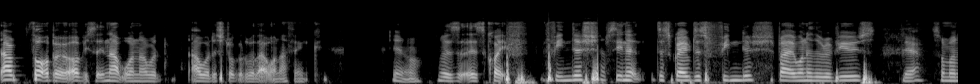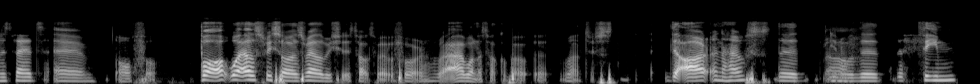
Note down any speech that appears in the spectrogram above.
I thought about it, obviously in that one. I would. I would have struggled with that one. I think. You know, it's, it's quite fiendish. I've seen it described as fiendish by one of the reviews. Yeah. Someone has said, um, awful. But what else we saw as well? We should have talked about before. I want to talk about. Well, just the art in the house. The you know Oh. the the theme,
